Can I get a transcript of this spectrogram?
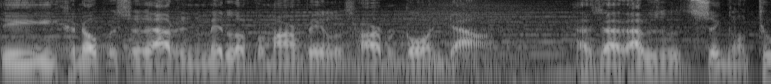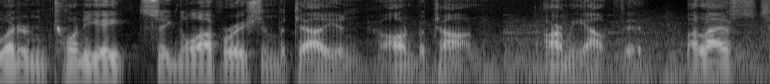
The Canopus is out in the middle of Mariveles Harbor going down. As I, I was with the Signal 228 Signal Operation Battalion on Bataan, Army outfit. My last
